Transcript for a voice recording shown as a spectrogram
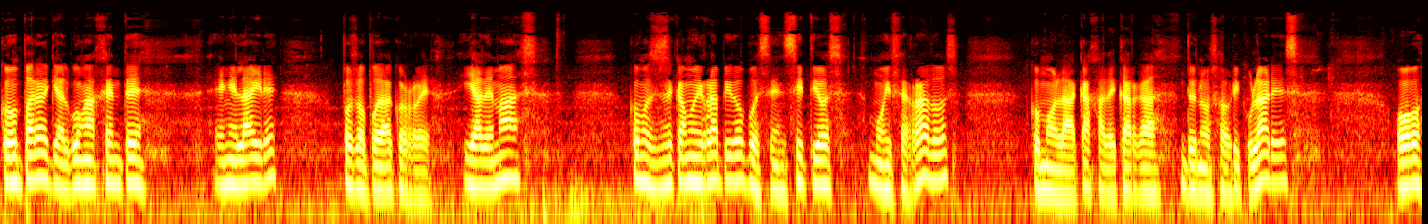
como para que algún agente en el aire pues lo pueda corroer. Y además, como se seca muy rápido, pues en sitios muy cerrados, como la caja de carga de unos auriculares o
